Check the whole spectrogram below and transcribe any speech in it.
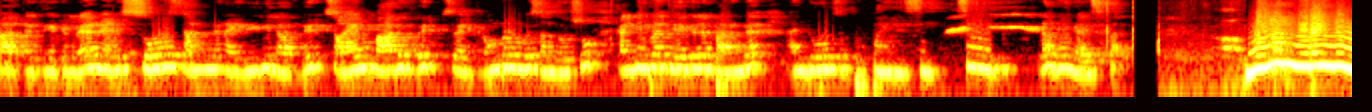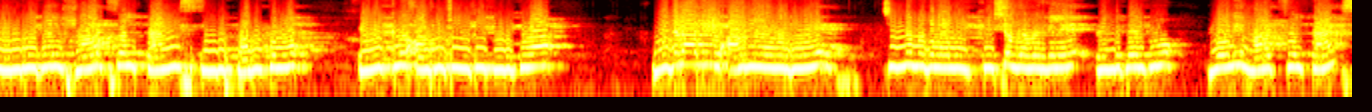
பார்த்தேன் தியேட்டர்ல and I was so stunned and I really loved it. So I am part of it. So எனக்கு ரொம்ப ரொம்ப சந்தோஷம் கண்டிப்பா தியேட்டர்ல பாருங்க and don't support piracy. See you. Love you guys. Bye. மனம் நிறைந்த நன்றிகள் ஹார்ட்ஃபுல் தேங்க்ஸ் இந்த படத்துல எனக்கு ஆப்பர்ச்சுனிட்டி கொடுக்க முதலாளி ஆர்யா அவர்களே சின்ன முதலாளி கிஷோர் அவர்களே ரெண்டு பேருக்கும் ரியலி ஹார்ட்ஃபுல் தேங்க்ஸ்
